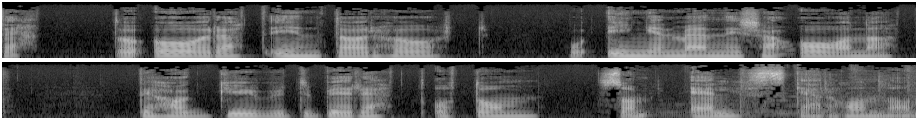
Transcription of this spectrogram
sett och örat inte har hört och ingen människa anat, det har Gud berett åt dem som älskar honom.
